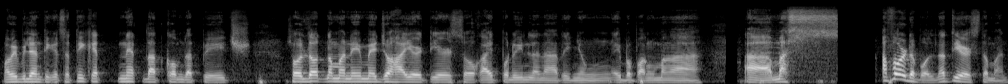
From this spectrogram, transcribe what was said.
Mabibili ang ticket sa ticketnet.com.ph. Sold out naman eh, medyo higher tiers. So kahit punuin lang natin yung iba pang mga ah, mas affordable na tiers naman.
